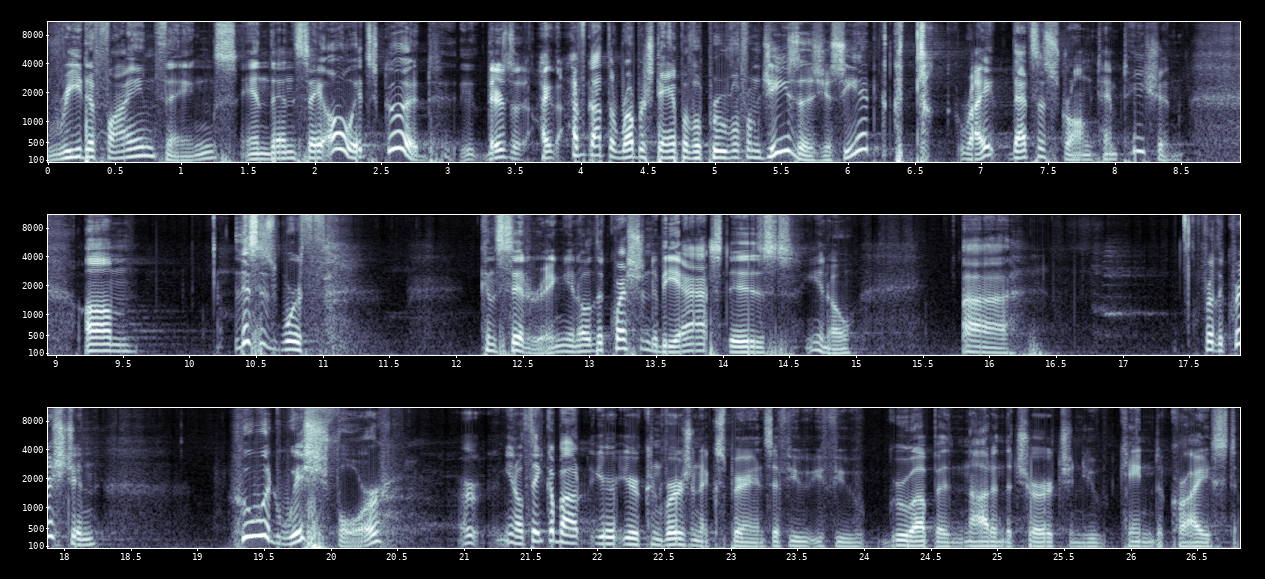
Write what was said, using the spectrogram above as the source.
redefine things and then say, oh, it's good. There's a, I, I've got the rubber stamp of approval from Jesus. You see it? right? That's a strong temptation. Um, this is worth considering. You know, the question to be asked is, you know, uh, for the Christian, who would wish for, or you know, think about your, your conversion experience if you if you grew up and not in the church and you came to Christ.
